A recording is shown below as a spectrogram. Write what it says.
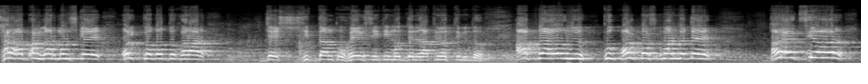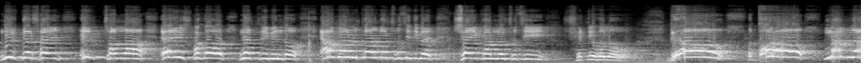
সারা বাংলার মানুষকে ঐক্যবদ্ধ করার যে সিদ্ধান্ত হয়ে গেছে ইতিমধ্যে জাতীয় নেতৃবৃন্দ খুব অল্প সময়ের মধ্যে নির্দেশে ইনশাল্লাহ এই সকল নেতৃবৃন্দ এমন কর্মসূচি দিবেন, সেই কর্মসূচি, সেটি হলো ধরো মামলা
